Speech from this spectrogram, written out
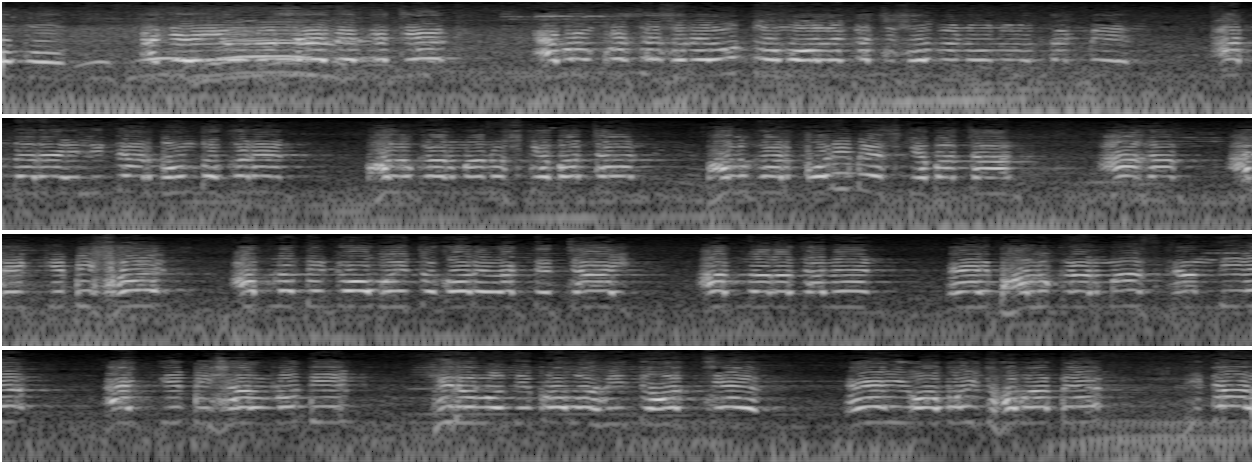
হব। কাজে ইউনো সাহেবের কাছে এবং প্রশাসনের ঊর্ধ্ব মহলের কাছে সবিন অনুরোধ থাকবে, আপনারা এই লিটার বন্ধ করেন, ভালুকার মানুষকে বাঁচান ভালুকার পরিবেশকে বাঁচান আগাম আরেকটি বিষয় আপনাদেরকে অবহিত করে রাখতে চাই আপনারা জানেন এই ভালুকার মাঝখান দিয়ে একটি বিশাল নদী হিরো নদী প্রভাবিত হচ্ছে এই অবৈধভাবে লিটার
